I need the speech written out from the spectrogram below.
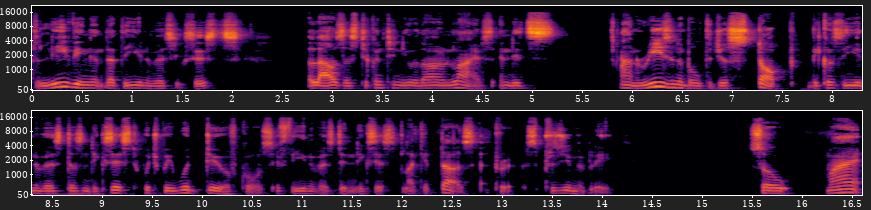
believing that the universe exists allows us to continue with our own lives and it's unreasonable to just stop because the universe doesn't exist which we would do of course if the universe didn't exist like it does presumably. So my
